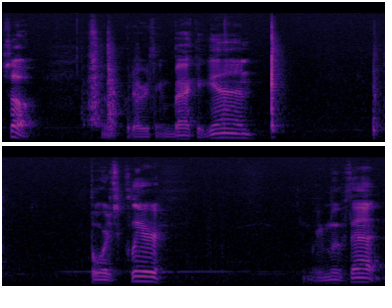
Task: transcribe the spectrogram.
So, put everything back again board's clear. Remove that.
